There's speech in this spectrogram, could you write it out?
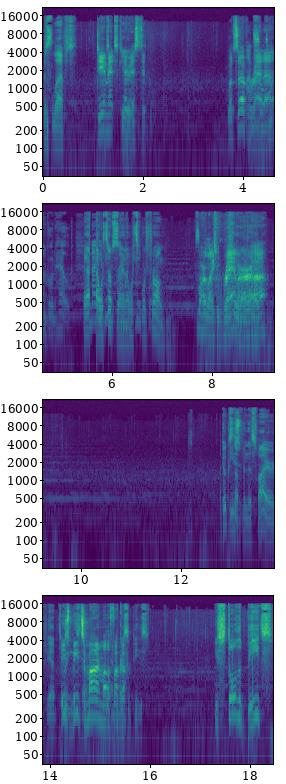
just left. Damn I'm it, I missed it. What's up, I'm Rana? good help. Yeah. and What's up, Rana? What's what's wrong? More like Cheap Rammer, huh? help. Cook These- stuff in this fire if you had. These cooking beats are mine, motherfucker. Recipes. You stole the beets.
